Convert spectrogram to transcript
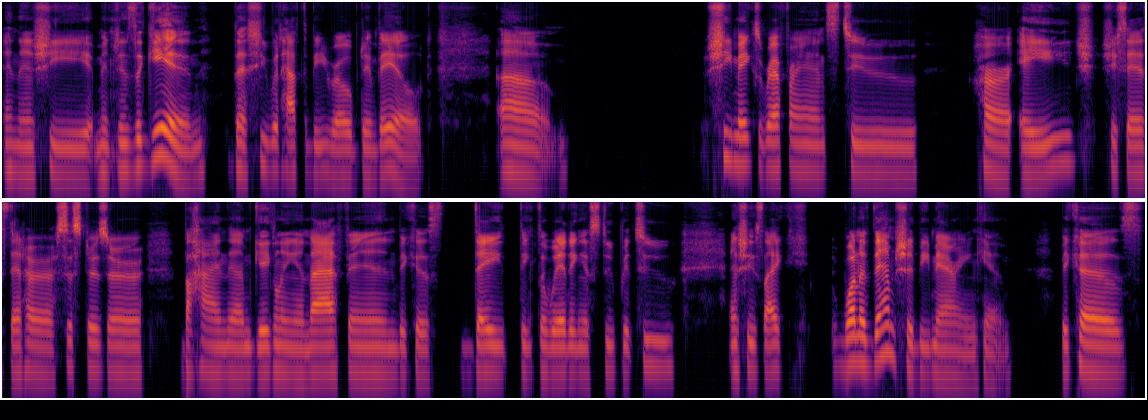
and then she mentions again that she would have to be robed and veiled. Um, she makes reference to her age. She says that her sisters are behind them giggling and laughing because they think the wedding is stupid too. And she's like, one of them should be marrying him because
